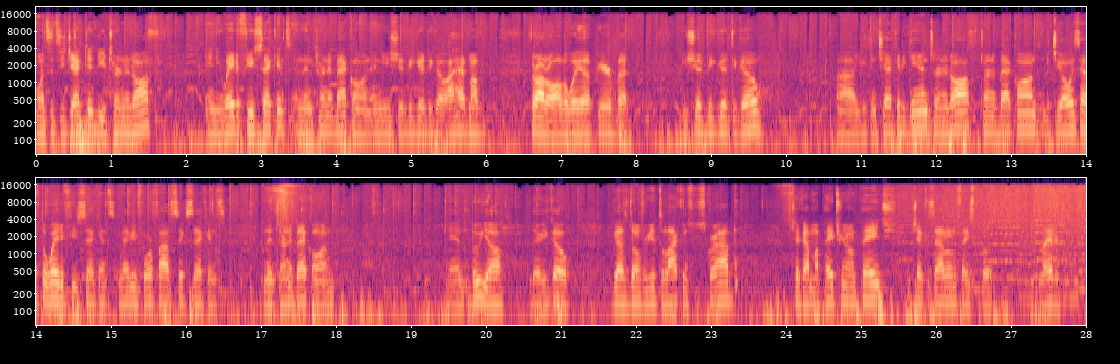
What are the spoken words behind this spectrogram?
Once it's ejected, you turn it off and you wait a few seconds and then turn it back on and you should be good to go. I had my throttle all the way up here, but you should be good to go. Uh, you can check it again, turn it off, turn it back on, but you always have to wait a few seconds, maybe four, five, six seconds, and then turn it back on. And booyah, there you go. You guys don't forget to like and subscribe. Check out my Patreon page. Check us out on Facebook. Later.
